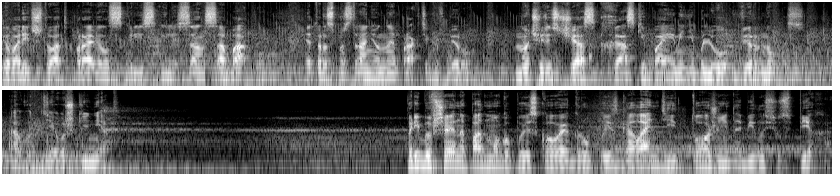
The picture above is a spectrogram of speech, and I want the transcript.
говорит, что отправил с Крис или Сан собаку. Это распространенная практика в Перу. Но через час Хаски по имени Блю вернулась, а вот девушки нет. Прибывшая на подмогу поисковая группа из Голландии тоже не добилась успеха.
